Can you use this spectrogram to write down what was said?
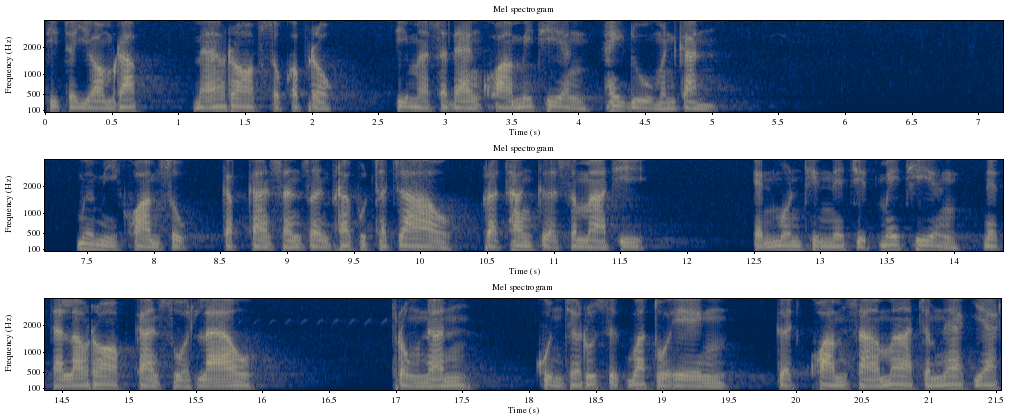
ที่จะยอมรับแม้รอบสกปรกที่มาแสดงความไม่เที่ยงให้ดูเหมือนกัน เมื่อมีความสุขกับการสรรเสริญพระพุทธเจ้ากระทั่งเกิดสมาธิ เห็นมนทินในจิตไม่เที่ยงในแต่ละรอบการสวดแล้ว ตรงนั้นคุณจะรู้สึกว่าตัวเองเกิดความสามารถจำแนกแยก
